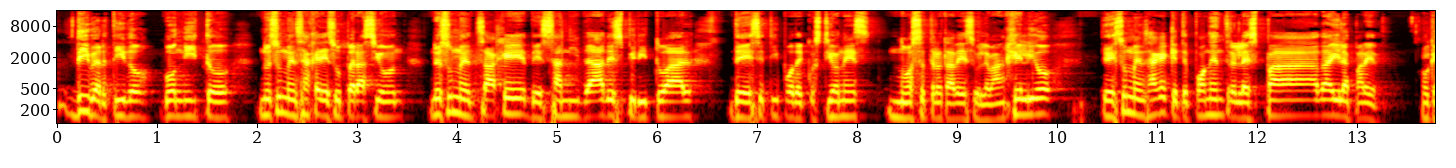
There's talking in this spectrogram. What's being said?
divertido, bonito, no es un mensaje de superación, no es un mensaje de sanidad espiritual, de ese tipo de cuestiones. No se trata de eso. El Evangelio es un mensaje que te pone entre la espada y la pared. ¿Ok?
